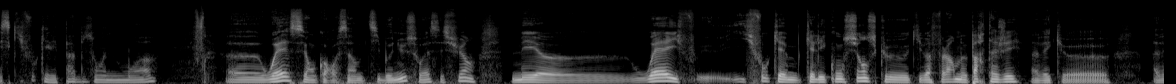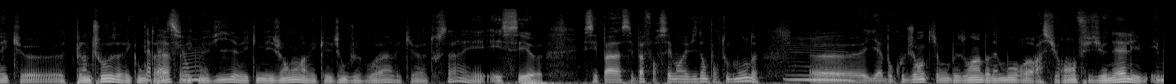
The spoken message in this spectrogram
Est-ce qu'il faut qu'elle ait pas besoin de moi? Euh, ouais, c'est encore c'est un petit bonus, ouais, c'est sûr. Mais euh, ouais, il, faut qu'elle qu'elle ait conscience que qu'il va falloir me partager avec euh, avec euh, plein de choses, avec mon Ta taf, passion. avec ma vie, avec mes gens, avec les gens que je vois, avec euh, tout ça. Et, et c'est euh, c'est pas c'est pas forcément évident pour tout le monde. Euh, Il y a beaucoup de gens qui ont besoin d'un amour rassurant, fusionnel, et, et Mm.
